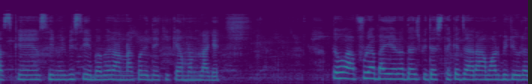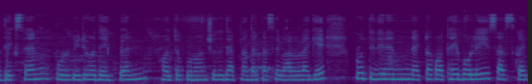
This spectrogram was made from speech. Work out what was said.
আজকে সিমের বিচি এভাবে রান্না করে দেখি কেমন লাগে। তো আফুরা ভাইয়ারা দেশ বিদেশ থেকে যারা আমার ভিডিওটা দেখছেন ফুল ভিডিও দেখবেন হয়তো কোনো অংশ যদি আপনাদের কাছে ভালো লাগে প্রতিদিনের একটা কথাই বলি সাবস্ক্রাইব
